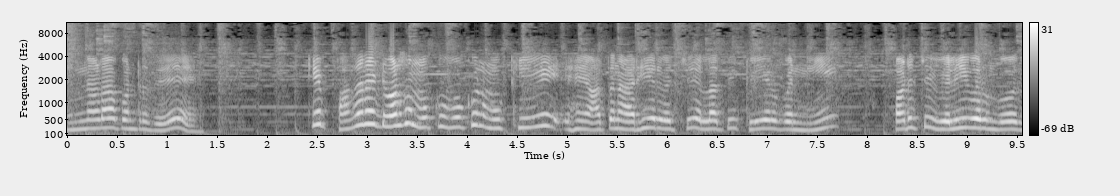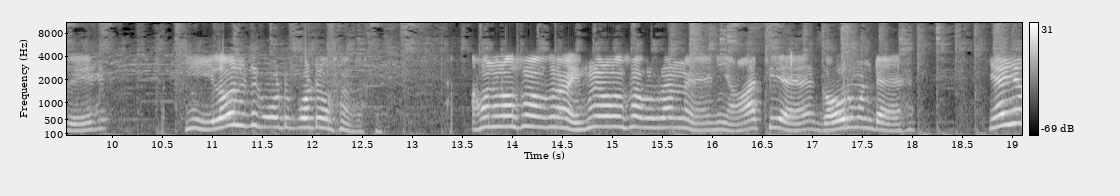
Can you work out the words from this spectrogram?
என்னடா பண்ணுறது ஏ பதினெட்டு வருஷம் முக்கு முக்குன்னு முக்கி அத்தனை அரியர் வச்சு எல்லாத்தையும் கிளியர் பண்ணி படித்து வெளியே வரும்போது நீ இலவசத்துக்கு ஓட்டு போட்டு அவன் இலவசமாக கொடுக்குறான் இவன் இலவசமாக கொடுக்குறான்னு நீ ஆட்சியை கவர்மெண்ட்டை ஏயா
